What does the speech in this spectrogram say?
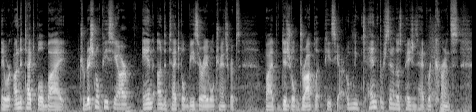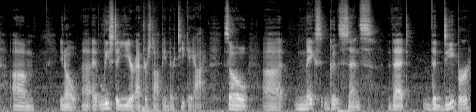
they were undetectable by traditional PCR and undetectable BCR-ABL transcripts by the digital droplet PCR. Only 10% of those patients had recurrence, um, you know, uh, at least a year after stopping their TKI. So, uh, makes good sense that the deeper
